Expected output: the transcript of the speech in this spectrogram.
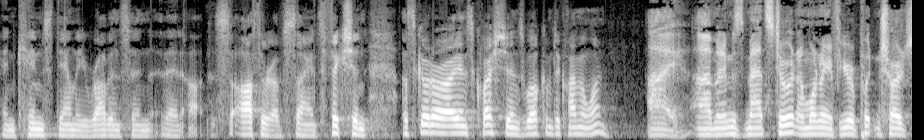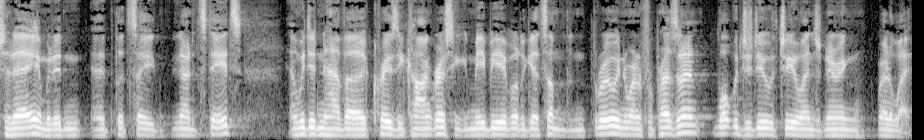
and Kim Stanley Robinson, an author of science fiction. Let's go to our audience questions. Welcome to Climate One. Hi, uh, my name is Matt Stewart. I'm wondering if you were put in charge today and we didn't, uh, let's say, United States, and we didn't have a crazy Congress, you may be able to get something through and you're running for president, what would you do with geoengineering right away?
